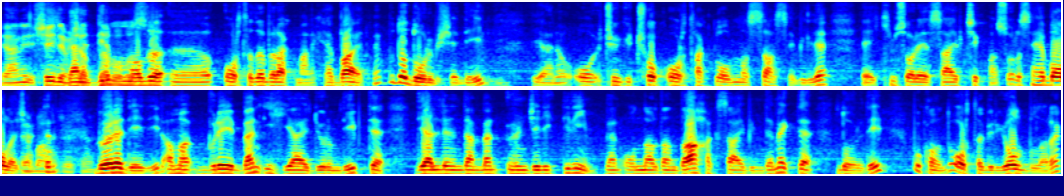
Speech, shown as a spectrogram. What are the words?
Yani şey demiş Yani bir malı e, ortada bırakmak, heba etmek bu da doğru bir şey değil. Yani o çünkü çok ortaklı olması hasebiyle e, kimse oraya sahip çıkmazsa orası heba olacaktır. olacak, evet. Böyle değil değil ama burayı ben ihya ediyorum deyip de diğerlerinden ben öncelikliyim, ben onlardan daha hak sahibiyim demek de doğru değil. Bu konuda orta bir yol bularak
